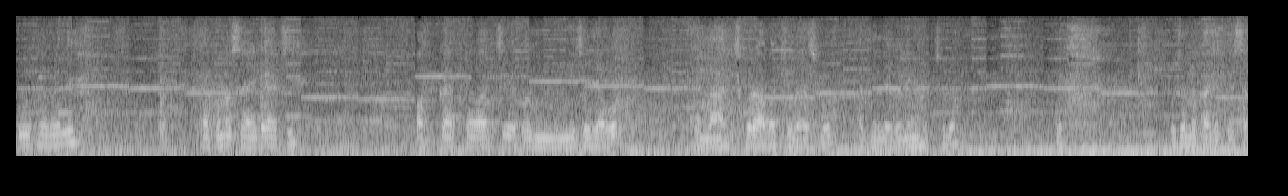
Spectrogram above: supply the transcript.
তো ফ্যামিলি এখনও সাইডে আছি। পাক্কা একটা বাজছে, এখন নিচে যাব। লাঞ্চ করে আবার চলে আসব। আজকে লেভেলিং হচ্ছিল। প্রচণ্ড কাজের পেশা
